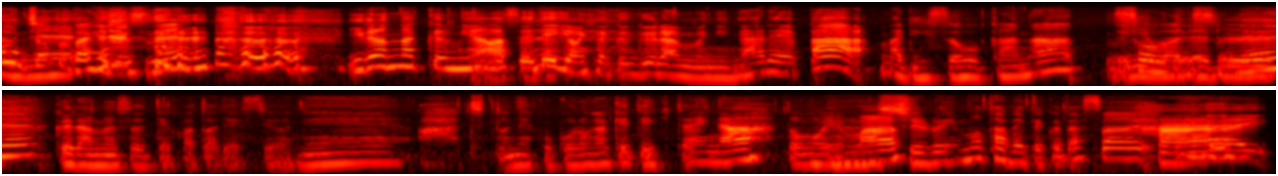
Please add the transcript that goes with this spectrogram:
もんね。ちょっと大変ですね。いろんな組み合わせで400グラムになれば、まあ理想かなって言われるねグラム数ってことですよね。あー、ちょっとね心がけていきたいなと思います。種類も食べてください。はい。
